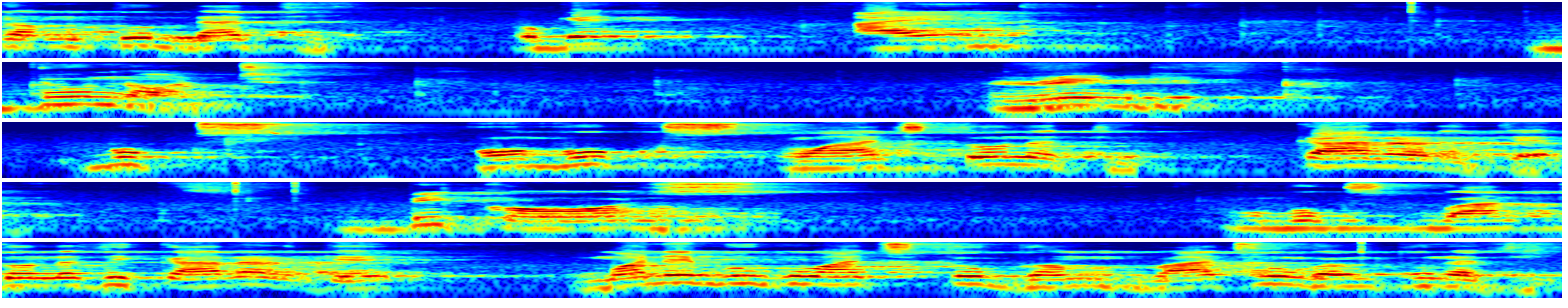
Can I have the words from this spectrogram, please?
ગમતું નથી. Okay I do not read books હું બુક્સ વાંચતો નથી. કારણ કે બીકોઝ હું બુક્સ વાંચતો નથી, કારણ કે મને બુક વાંચતું ગમ, વાંચવું ગમતું નથી.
